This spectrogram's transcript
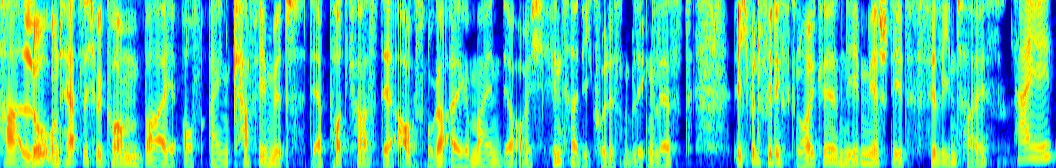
Hallo und herzlich willkommen bei Auf ein Kaffee mit, der Podcast der Augsburger Allgemein, der euch hinter die Kulissen blicken lässt. Ich bin Felix Kneuke, neben mir steht Celine Theis. Hi.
